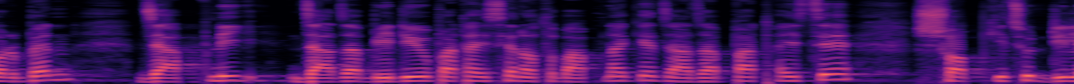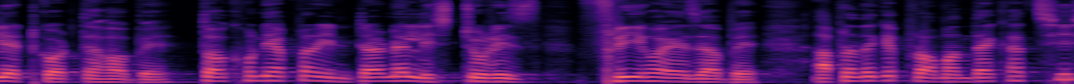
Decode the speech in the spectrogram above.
করবেন যে আপনি যা যা ভিডিও পাঠাইছেন অথবা আপনাকে যা যা পাঠাইছে সব কিছু ডিলেট করতে হবে। তখনই আপনার ইন্টারনাল স্টোরেজ ফ্রি হয়ে যাবে। আপনাদেরকে প্রমাণ দেখাচ্ছি,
